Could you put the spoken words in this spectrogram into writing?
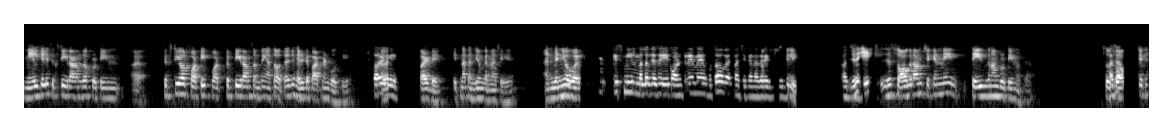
male के लिए sixty grams of protein sixty और फोर्टी फिफ्टी ग्राम समथिंग ऐसा होता है जो हेल्थ डिपार्टमेंट बोलती है। पर डे पर डे इतना कंज्यूम करना चाहिए। And when you are working किस मील मतलब जैसे एक ऑन्ट्रे में होता होगा इतना चिकन अगर एक अच्छा जैसे एक जैसे सौ ग्राम चिकन में तेईस ग्राम प्रोटीन होता है। सो अच्छा। सौ चिकन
